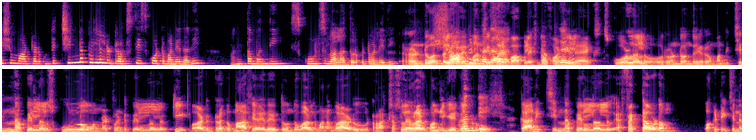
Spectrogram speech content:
విషయం మాట్లాడుకుంటే చిన్న పిల్లలు డ్రగ్స్ తీసుకోవటం అనేది అది అంతమంది స్కూల్స్లో అలా దొరకటం అనేది రెండు వందల ఇరవై మంది పాపులేషన్ ఫార్టీ? ల్యాక్స్ స్కూళ్ళలో రెండు వందల ఇరవై మంది చిన్న పిల్లలు స్కూల్లో ఉన్నటువంటి పిల్లలకి వాడు డ్రగ్ మాఫియా ఏదైతే ఉందో వాళ్ళు మన వాడు రాక్షసులే వాళ్ళ పనులు చేయగలరు కానీ చిన్న పిల్లలు ఎఫెక్ట్ అవ్వడం ఒకటి చిన్న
